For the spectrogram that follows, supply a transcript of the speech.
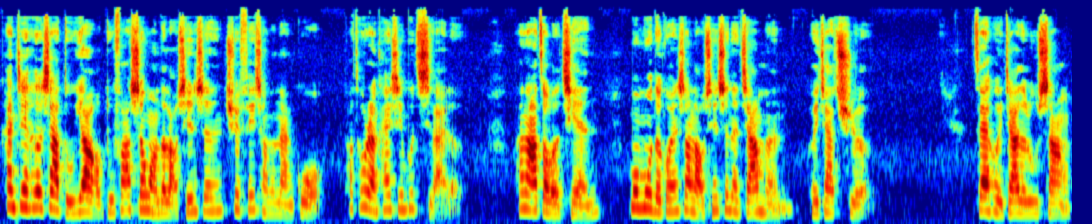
看见喝下毒药、毒发身亡的老先生，却非常的难过。他突然开心不起来了。他拿走了钱，默默的关上老先生的家门，回家去了。在回家的路上，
